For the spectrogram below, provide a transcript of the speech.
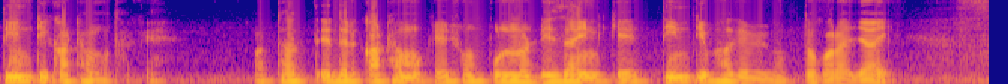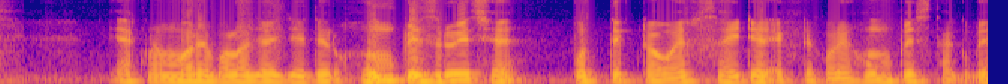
তিনটি কাঠামো থাকে। অর্থাৎ এদের কাঠামোকে, সম্পূর্ণ ডিজাইনকে তিনটি ভাগে বিভক্ত করা যায়। এক নম্বরে বলা যায় যে এদের হোম পেজ রয়েছে। প্রত্যেকটা ওয়েবসাইটের একটা করে হোম পেজ থাকবে।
